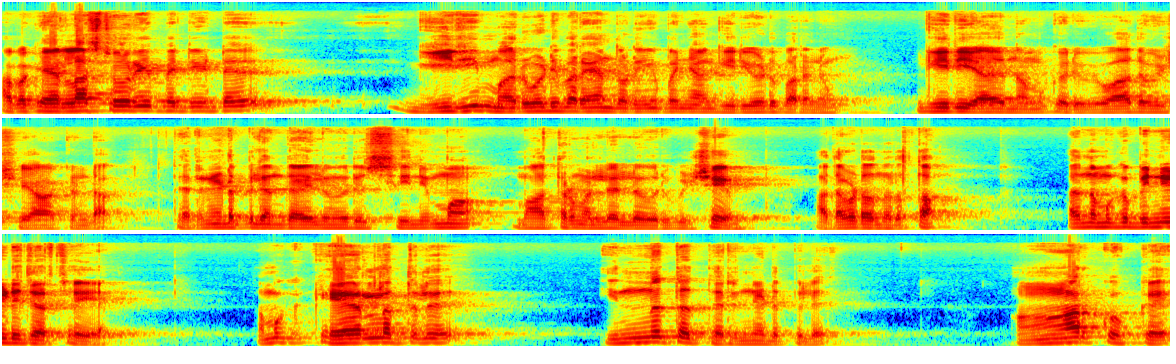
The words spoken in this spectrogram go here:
അപ്പോൾ കേരള സ്റ്റോറിയെ പറ്റിയിട്ട് ഗിരി മറുപടി പറയാൻ തുടങ്ങിയപ്പോൾ ഞാൻ ഗിരിയോട് പറഞ്ഞു ഗിരി അത് നമുക്കൊരു വിവാദ വിഷയമാക്കണ്ട. തെരഞ്ഞെടുപ്പിൽ എന്തായാലും ഒരു സിനിമ മാത്രമല്ലല്ലോ ഒരു വിഷയം. അതവിടെ നിർത്താം. അത് നമുക്ക് പിന്നീട് ചർച്ച ചെയ്യാം. നമുക്ക് കേരളത്തിൽ ഇന്നത്തെ തെരഞ്ഞെടുപ്പിൽ ആർക്കൊക്കെ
